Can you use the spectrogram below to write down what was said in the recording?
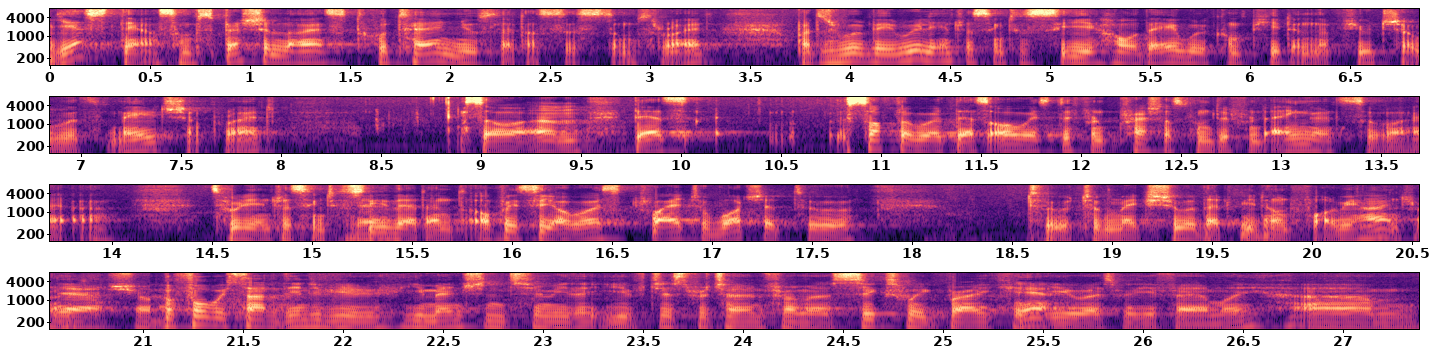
yes, there are some specialized hotel newsletter systems, right? But it will be really interesting to see how they will compete in the future with Mailchimp, right? So um, there's software world. There's always different pressures from different angles. So I, uh, it's really interesting to see that. And obviously, I always try to watch it to to to make sure that we don't fall behind. Right? Yeah, sure. Before we started the interview, you mentioned to me that you've just returned from a six-week break in Yeah. the US with your family. Um,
